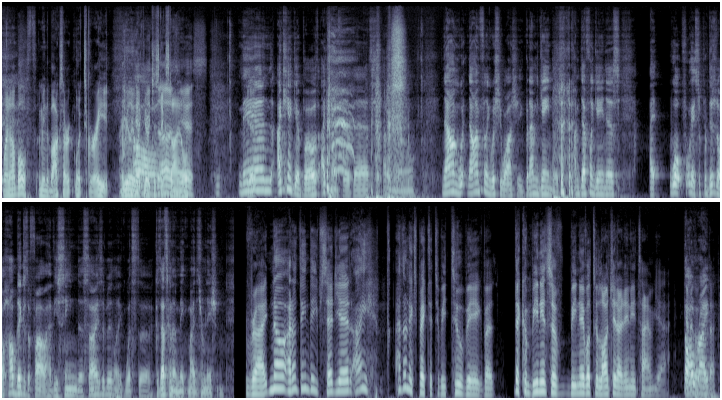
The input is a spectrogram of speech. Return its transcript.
Why not both? I mean, the box art looks great. I really like the Oh, artistic Does, style. Yes. Man, I can't get both. I can't afford that. I don't know. Now I'm wi- now I'm feeling wishy washy, but I'm getting this. I'm definitely getting this. I well okay. So for digital, how big is the file? Have you seen the size of it? Like, what's the? Because that's gonna make my determination. Right. No, I don't think they've said yet. I I don't expect it to be too big, but the convenience of being able to launch it at any time, yeah. gotta All go with right. that.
